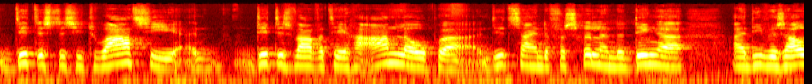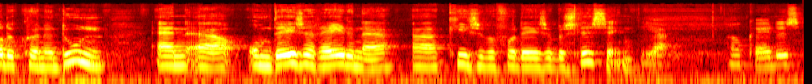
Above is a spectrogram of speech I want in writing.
dit is de situatie, uh, dit is waar we tegenaan lopen, dit zijn de verschillende dingen uh, die we zouden kunnen doen. En om deze redenen kiezen we voor deze beslissing. Ja, oké. Dus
